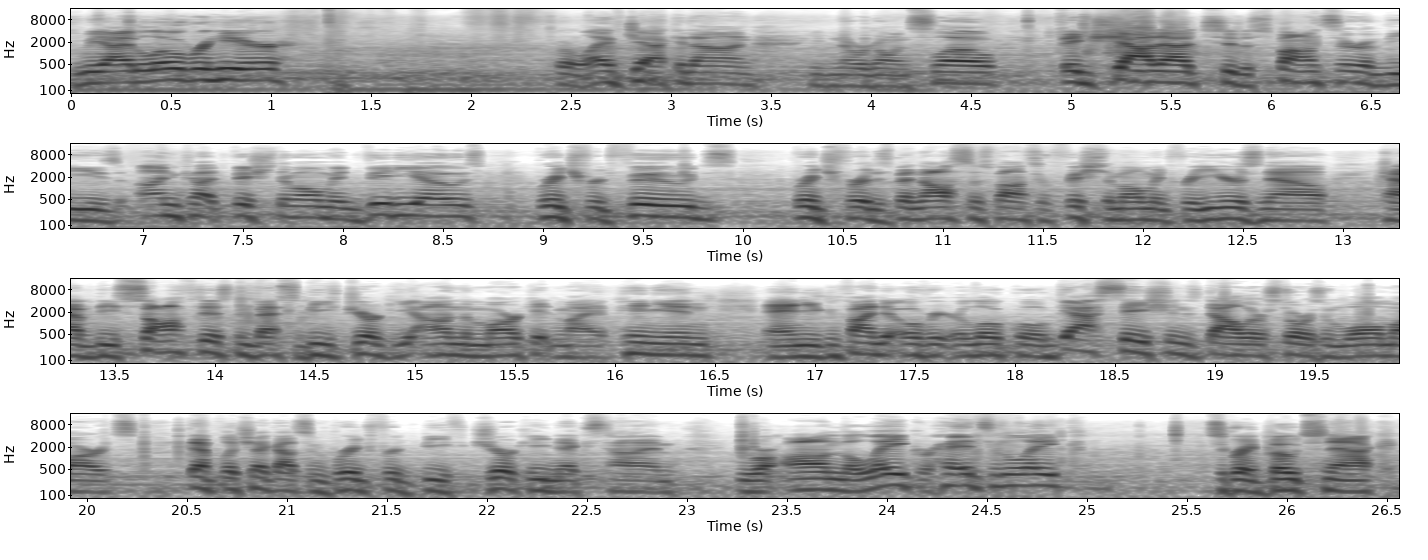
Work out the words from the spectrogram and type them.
So we idle over here, put a life jacket on, even though we're going slow. Big shout out to the sponsor of these uncut Fish the Moment videos, Bridgeford Foods. Bridgeford has been an awesome sponsor of Fish the Moment for years now. Have the softest and best beef jerky on the market, in my opinion. And you can find it over at your local gas stations, dollar stores, and Walmarts. Definitely check out some Bridgeford beef jerky next time you are on the lake or head to the lake. It's a great boat snack.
